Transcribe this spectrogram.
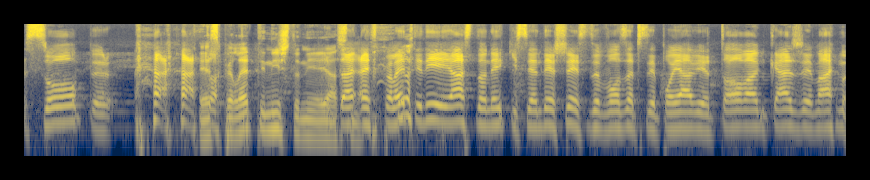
super. Espeleti ništa nije jasno. Da, Espeleti nije jasno, neki 76 vozač se pojavio, to vam kaže, majmo,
